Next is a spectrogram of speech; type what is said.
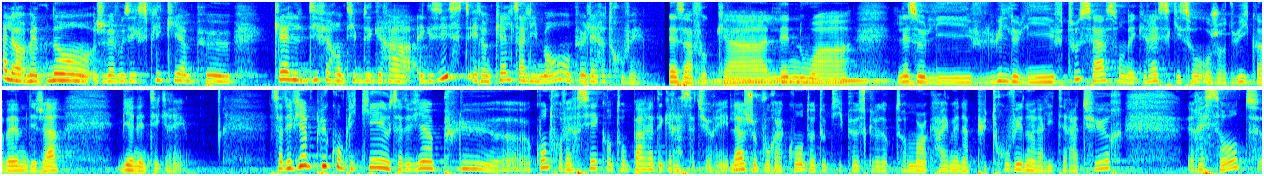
Alors maintenant, je vais vous expliquer un peu quels différents types de gras existent et dans quels aliments on peut les retrouver. Les avocats, les noix, les olives, l'huile d'olive, tout ça sont des graisses qui sont aujourd'hui quand même déjà bien intégrées. Ça devient plus compliqué ou ça devient plus euh, controversé quand on parle des graisses saturées. Là, je vous raconte un tout petit peu ce que le docteur Mark Hyman a pu trouver dans la littérature récente.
